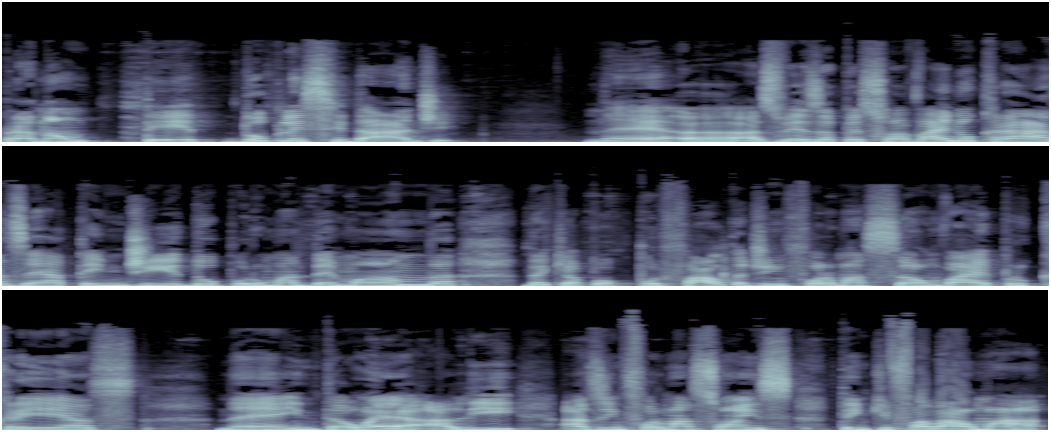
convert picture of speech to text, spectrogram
para não ter duplicidade né? Uh, às vezes a pessoa vai no CRAS, é atendido por uma demanda, daqui a pouco por falta de informação vai para o CREAS, né? Então é, ali as informações tem que falar uma,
